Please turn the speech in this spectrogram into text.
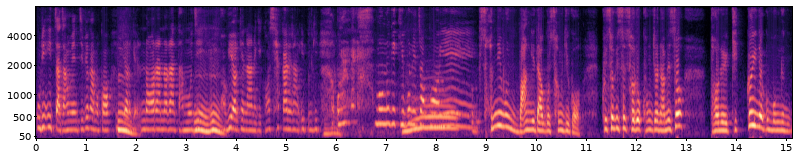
우리 이 짜장면 집에 가면 그 음. 이렇게 노란 노란 단무지 거기 이렇게 나는 게그 색깔이랑 이쁜 게 음. 얼마나 먹는 게 기분이 좋고 예. 손님은 망이다고 섬기고 그 속에서 서로 공존하면서 돈을 기꺼이 내고 먹는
